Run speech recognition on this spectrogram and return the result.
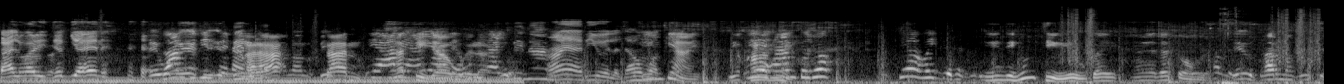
કાલ વાળી જગ્યા હે ને. નથી જાવ પેલા આયા રહ્યો એટલે જાવમાં ક્યાં એ એ તો જો ક્યાં વહી ગયો છે? નહીં શું એવું કઈ? અહીંયા જતો હમણાં. એવું ધારમાં શું છે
